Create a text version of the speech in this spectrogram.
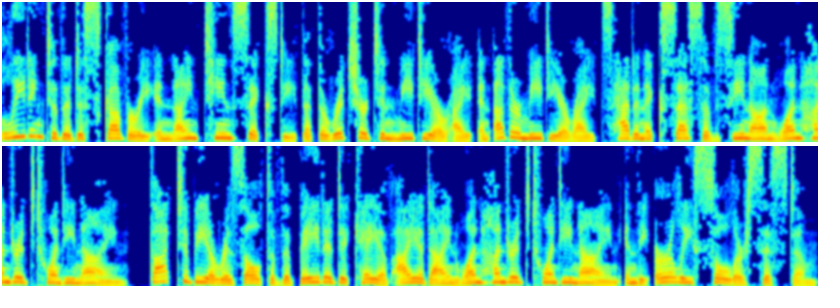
leading to the discovery in 1960 that the Richardton meteorite and other meteorites had an excess of xenon 129, thought to be a result of the beta decay of iodine 129 in the early Solar System.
